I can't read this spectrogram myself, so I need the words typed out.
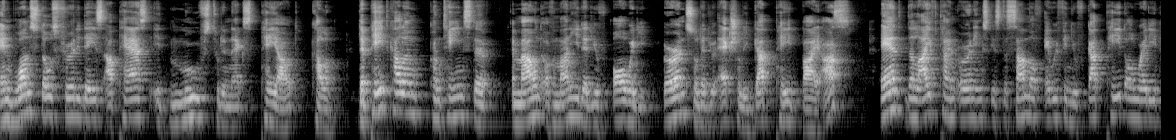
And once those 30 days are passed, it moves to the next payout column. The paid column contains the amount of money that you've already earned so that you actually got paid by us. And the lifetime earnings is the sum of everything you've got paid already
